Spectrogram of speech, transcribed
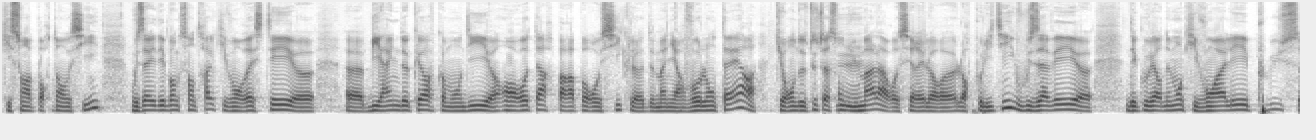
qui sont importants aussi. Vous avez des banques centrales qui vont rester euh, euh, behind the curve, comme on dit, en retard par rapport au cycle de manière volontaire, qui auront de toute façon du mmh. mal à resserrer leur, leur politique. Vous avez euh, des gouvernements qui vont aller plus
